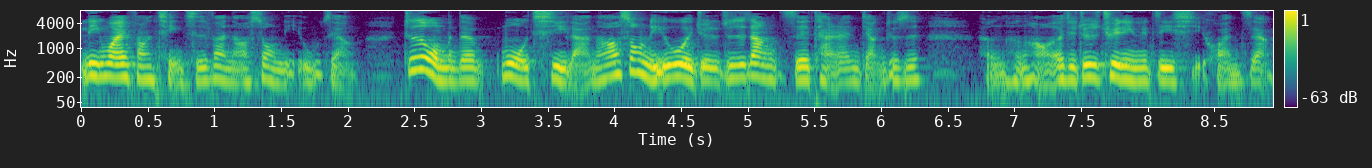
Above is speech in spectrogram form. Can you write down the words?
另外一方请吃饭，然后送礼物这样，就是我们的默契啦。然后送礼物我也觉得就是这样直接坦然讲，就是很很好，而且就是确定因为自己喜欢这样。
